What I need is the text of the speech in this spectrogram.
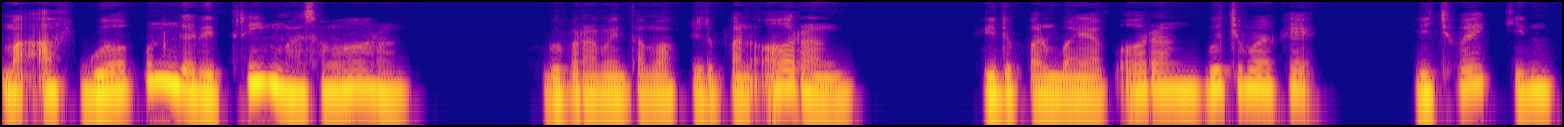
maaf gue pun gak diterima sama orang. Gue pernah minta maaf di depan orang di depan banyak orang gue cuma kayak dicuekin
